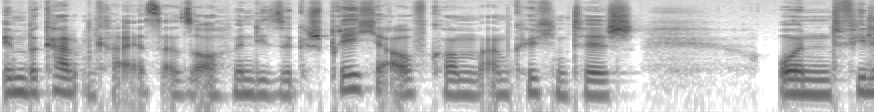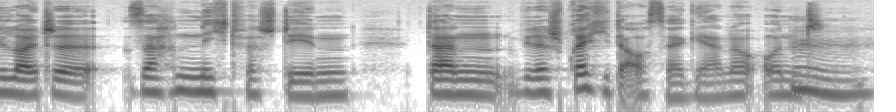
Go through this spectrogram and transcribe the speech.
im Bekanntenkreis, also auch wenn diese Gespräche aufkommen am Küchentisch und viele Leute Sachen nicht verstehen, dann widerspreche ich da auch sehr gerne und Mhm.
